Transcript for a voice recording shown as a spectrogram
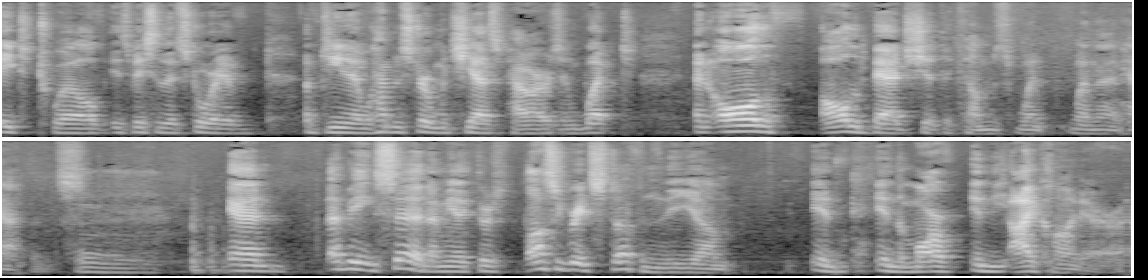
eight to twelve is basically the story of of Dina, what happens to her when she has powers, and what and all the all the bad shit that comes when when that happens. And that being said, I mean, like, there's lots of great stuff in the um, in in the Marvel in the Icon era.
